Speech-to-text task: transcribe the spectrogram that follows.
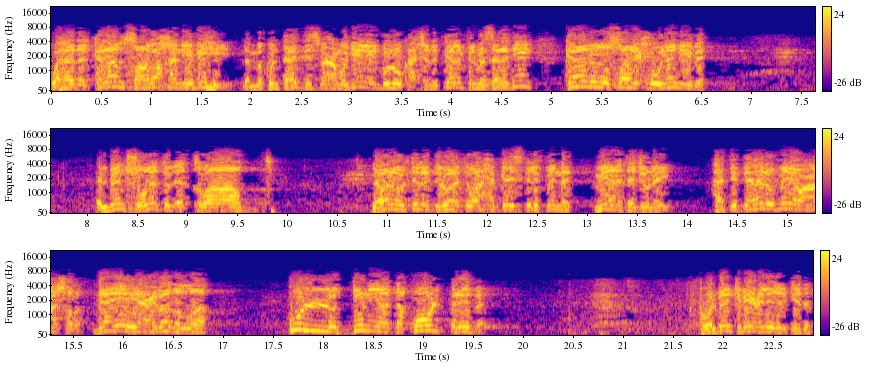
وهذا الكلام صارحني به. لما كنت أجلس مع مدير البنوك عشان نتكلم في المسألة دي كانوا يصارحونني به. البنك شغلته الإقراض. لو أنا قلت لك دلوقتي واحد جاي يستلف منك 100 جنيه هتديها له ب 110 ده إيه يا عباد الله؟ كل الدنيا تقول ربا. هو البنك بيعمل إيه غير كده؟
